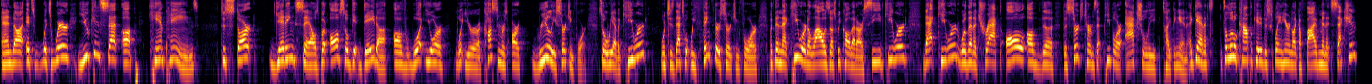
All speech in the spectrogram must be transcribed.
and uh, it's it's where you can set up campaigns to start getting sales but also get data of what your what your customers are really searching for. So we have a keyword which is that's what we think they're searching for. But then that keyword allows us, we call that our seed keyword. That keyword will then attract all of the, the search terms that people are actually typing in. Again, it's, it's a little complicated to explain here in like a five minute section.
